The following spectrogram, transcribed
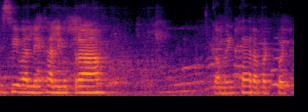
सीसी वाले खाली उतरा. कमेंट करा पटपट.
